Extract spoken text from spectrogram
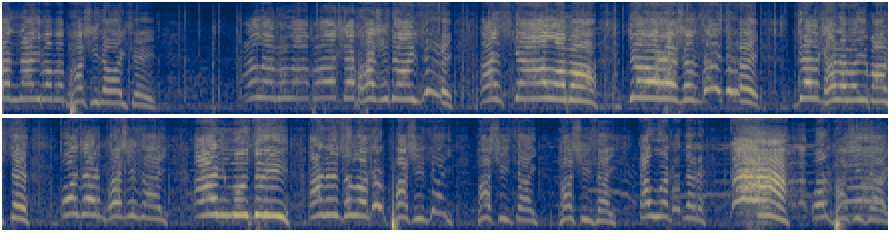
অন্যায় ভাবে ফাঁসি দেওয়া হয়েছে। ফাঁসি দেওয়া হয়েছে। আজকে আলামা দিলার হোসেন সাইদরে জেলখানা ভাই মারছে। ওদের ফাঁসি চাই। আইনমন্ত্রী আনিসুলকের ফাঁসি চাই। ফাঁসি চাই ফাঁসি চাই। কাউয়া কাদের? কা! ওর ফাঁসি চাই।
